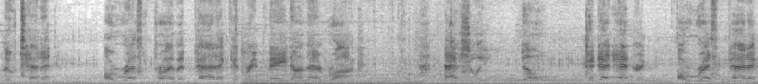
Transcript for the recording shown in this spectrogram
Lieutenant, arrest Private Paduk and remain on that rock. Actually, no. Cadet Hendrik, arrest Paduk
